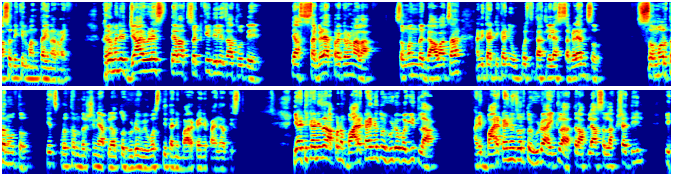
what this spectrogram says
असं देखील म्हणता येणार नाही. खरं म्हणजे ज्या वेळेस त्याला चटके दिले जात होते त्या सगळ्या प्रकरणाला संबंध गावाचा आणि त्या ठिकाणी उपस्थित असलेल्या सगळ्यांचं समर्थन होतं हेच प्रथम दर्शनी आपल्याला तो व्हिडिओ व्यवस्थित आणि बारकाईने पाहिल्यावर दिसतो. या ठिकाणी जर आपण बारकाईने तो व्हिडिओ बघितला आणि बारकाईने जर तो व्हिडिओ ऐकला तर आपल्या असं लक्षात येईल की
